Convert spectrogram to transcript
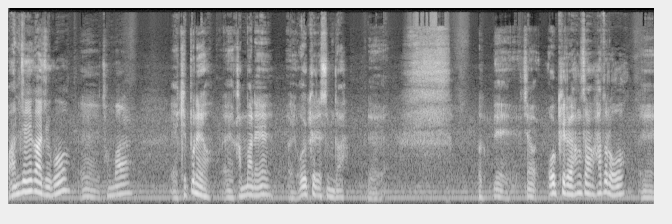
완전 해가지고 예, 정말 예, 기쁘네요. 예, 간만에 예, 올킬 했습니다. 예. 어, 네, 자 올킬을 항상 하도록 예,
